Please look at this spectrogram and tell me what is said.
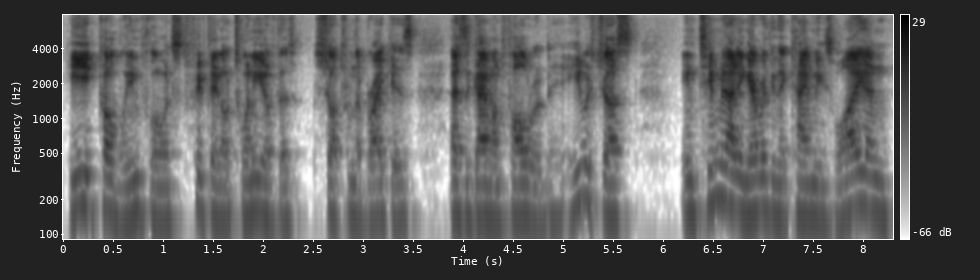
he probably influenced 15 or 20 of the shots from the breakers as the game unfolded. He was just intimidating everything that came his way. And,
